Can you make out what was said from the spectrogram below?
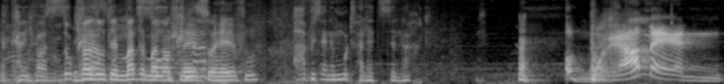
Das kann ich mal so Ich versuche dem Mathe-Mann so noch schnell knapp. zu helfen. Ah, wie seine Mutter letzte Nacht. Oh, Brammen!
